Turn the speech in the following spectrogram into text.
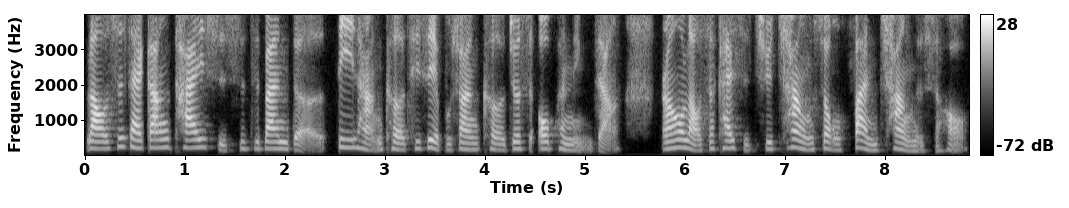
老师才刚开始师资班的第一堂课，其实也不算课，就是 opening 这样。然后老师开始去唱诵梵唱的时候，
